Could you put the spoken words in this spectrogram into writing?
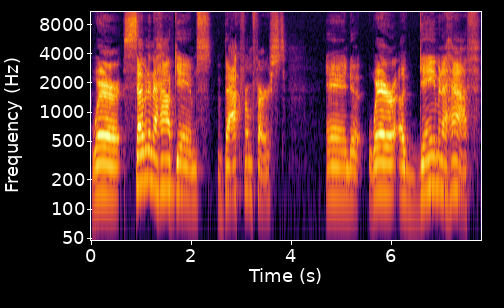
We're seven and a half games back from first, and we're a game and a half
